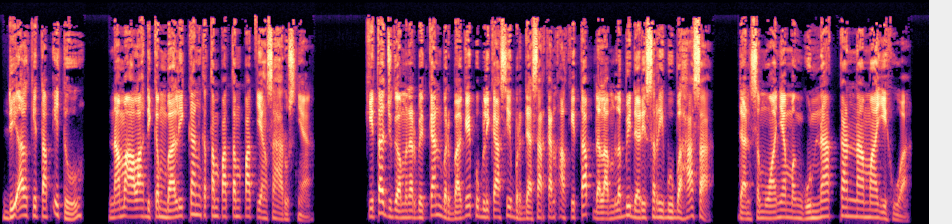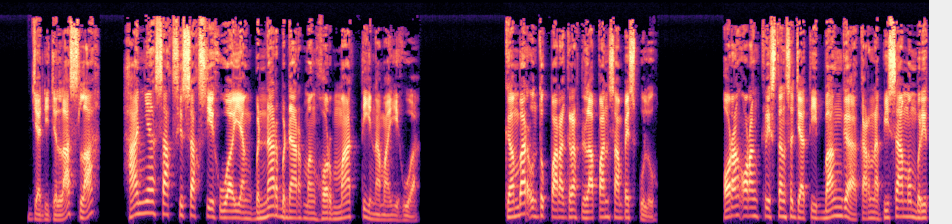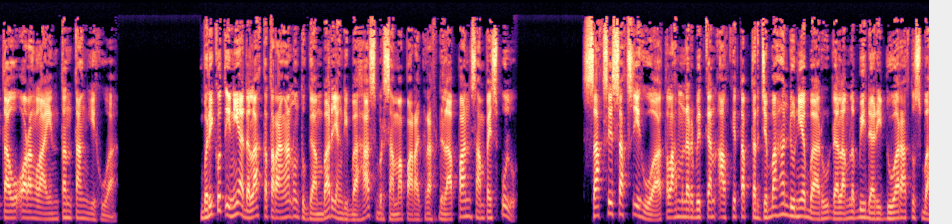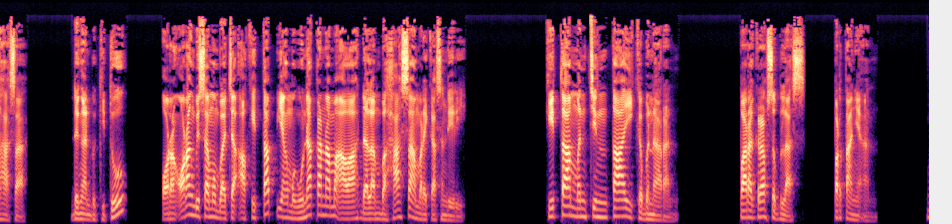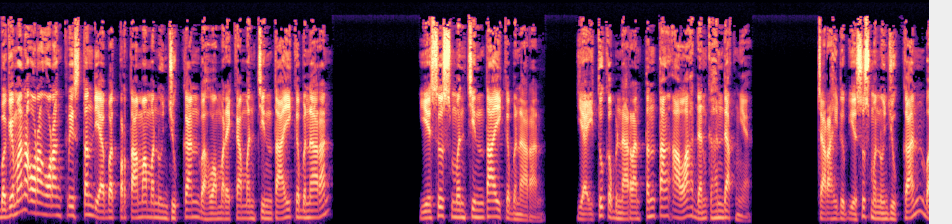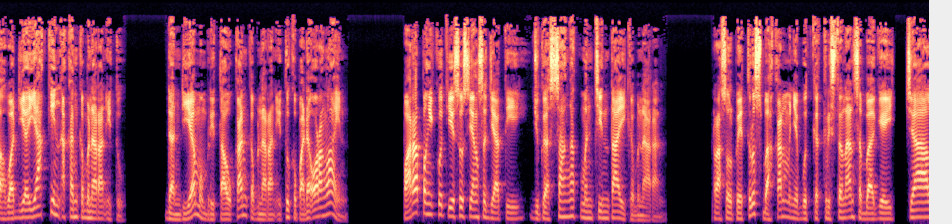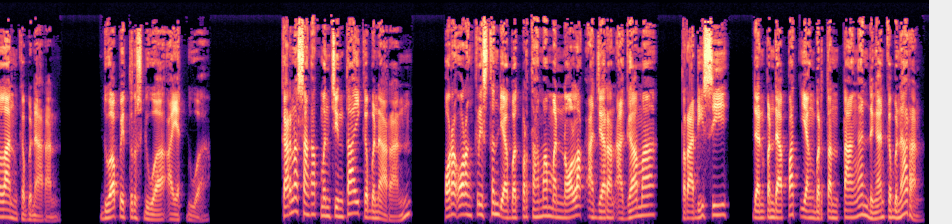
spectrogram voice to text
Di Alkitab itu, nama Allah dikembalikan ke tempat-tempat yang seharusnya. Kita juga menerbitkan berbagai publikasi berdasarkan Alkitab dalam lebih dari seribu bahasa, dan semuanya menggunakan nama Yehua. Jadi jelaslah hanya saksi-saksi Yehua yang benar-benar menghormati nama Yehua. Gambar untuk paragraf 8-10. Orang-orang Kristen sejati bangga karena bisa memberitahu orang lain tentang Yehua. Berikut ini adalah keterangan untuk gambar yang dibahas bersama paragraf 8-10. Saksi-saksi Yehua telah menerbitkan Alkitab terjemahan dunia baru dalam lebih dari 200 bahasa. Dengan begitu, orang-orang bisa membaca Alkitab yang menggunakan nama Allah dalam bahasa mereka sendiri. Kita mencintai kebenaran. Paragraf 11. Pertanyaan. Bagaimana orang-orang Kristen di abad pertama menunjukkan bahwa mereka mencintai kebenaran? Yesus mencintai kebenaran, yaitu kebenaran tentang Allah dan kehendaknya. Cara hidup Yesus menunjukkan bahwa dia yakin akan kebenaran itu dan dia memberitahukan kebenaran itu kepada orang lain. Para pengikut Yesus yang sejati juga sangat mencintai kebenaran. Rasul Petrus bahkan menyebut kekristenan sebagai jalan kebenaran. 2 Petrus 2 ayat 2. Karena sangat mencintai kebenaran, orang-orang Kristen di abad pertama menolak ajaran agama, tradisi, dan pendapat yang bertentangan dengan kebenaran.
